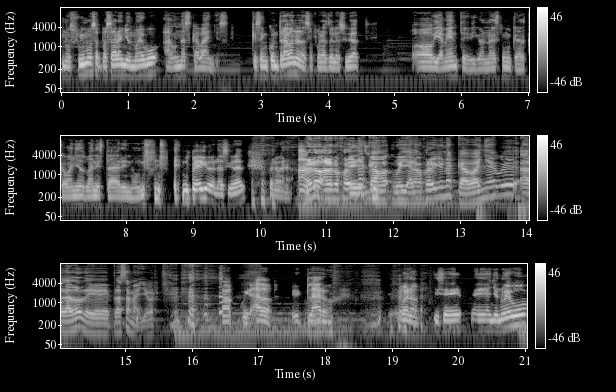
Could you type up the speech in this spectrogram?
nos fuimos a pasar año nuevo a unas cabañas que se encontraban a las afueras de la ciudad. Obviamente, digo, no es como que las cabañas van a estar en un en medio de la ciudad, pero bueno. Ah, bueno, a lo mejor hay una cabaña, güey, a lo mejor hay una cabaña, güey, al lado de Plaza Mayor. Ah, cuidado, eh, claro. Bueno, dice eh, Año Nuevo,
